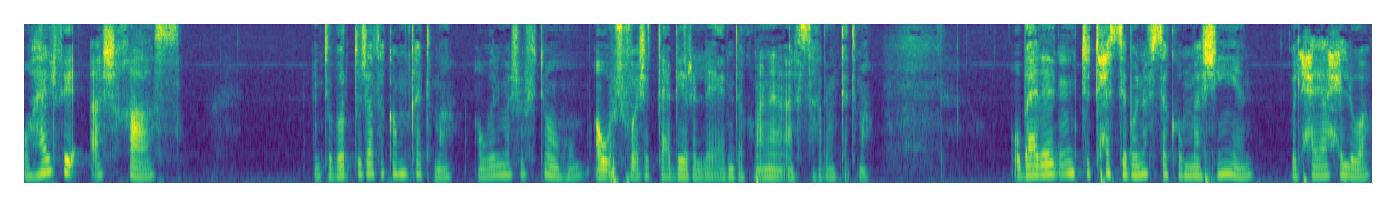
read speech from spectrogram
وهل في أشخاص أنتوا برضو جاتكم كتمة أول ما شفتوهم؟ أو شوفوا إيش التعبير اللي عندكم أنا أستخدم كتمة. وبعدين أنتوا تحسبوا نفسكم ماشيين والحياة حلوة.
